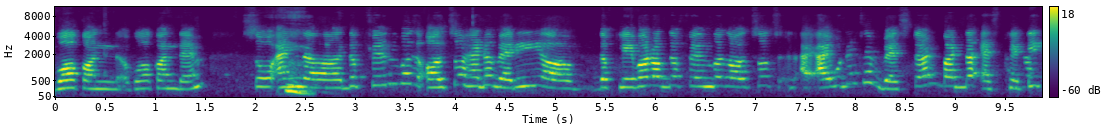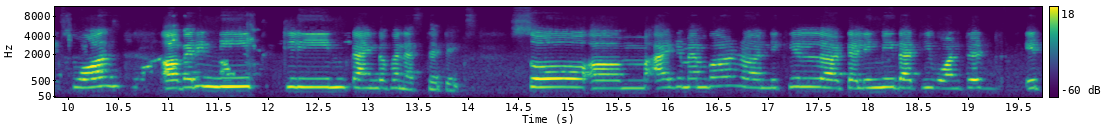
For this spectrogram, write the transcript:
work on work on them so and Hmm. uh, the film was also had a very uh, the flavor of the film was also I, I wouldn't say western but the aesthetics was a very neat clean kind of an aesthetics so um, i remember uh, nikhil uh, telling me that he wanted it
